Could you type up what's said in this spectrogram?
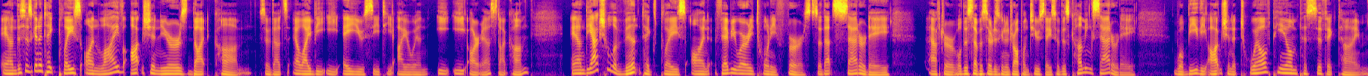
And this is going to take place on liveauctioneers.com. So that's L I V E A U C T I O N E E R S.com. And the actual event takes place on February 21st. So that's Saturday after, well, this episode is going to drop on Tuesday. So this coming Saturday will be the auction at 12 p.m. Pacific time.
